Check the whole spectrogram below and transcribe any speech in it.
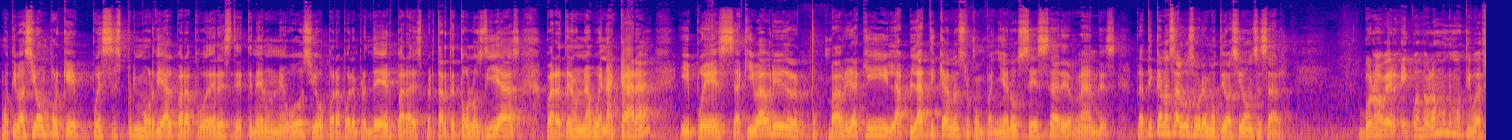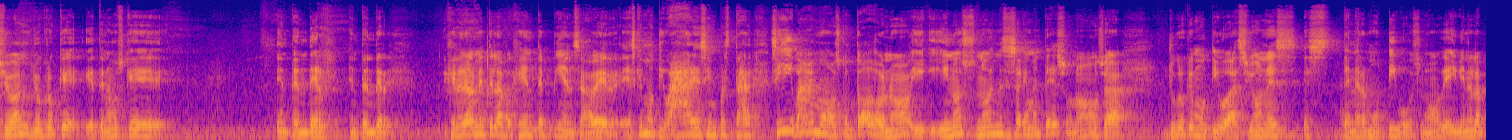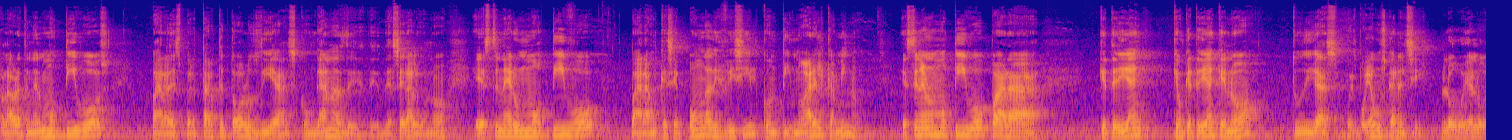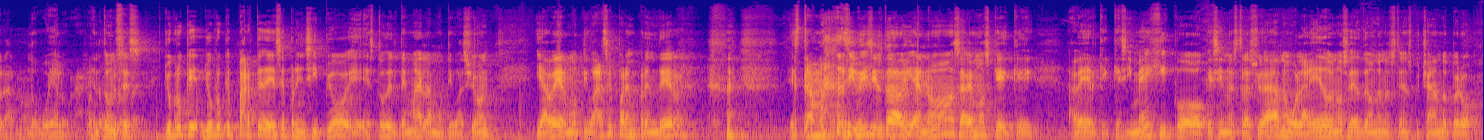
Motivación porque pues es primordial para poder este, tener un negocio, para poder emprender, para despertarte todos los días, para tener una buena cara. Y pues aquí va a abrir, va a abrir aquí la plática nuestro compañero César Hernández. Platícanos algo sobre motivación, César. Bueno, a ver, eh, cuando hablamos de motivación, yo creo que eh, tenemos que entender, entender. Generalmente la gente piensa, a ver, es que motivar es siempre estar, sí, vamos, con todo, ¿no? Y, no, es, no es necesariamente eso, ¿no? O sea, yo creo que motivación es, es tener motivos, ¿no? De ahí viene la palabra, tener motivos para despertarte todos los días con ganas de, de hacer algo, ¿no? Es tener un motivo para, aunque se ponga difícil, continuar el camino. Es tener un motivo para que te digan, que aunque te digan que no, tú digas, pues voy a buscar el sí. Lo voy a lograr, ¿no? Lo voy a lograr. Entonces, yo creo que yo creo que parte de ese principio eh, esto del tema de la motivación y a ver, motivarse para emprender está más difícil todavía, ¿no? Sabemos que, que a ver, que, que si México, que si nuestra ciudad, Nuevo Laredo, no sé de dónde nos estén escuchando, pero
